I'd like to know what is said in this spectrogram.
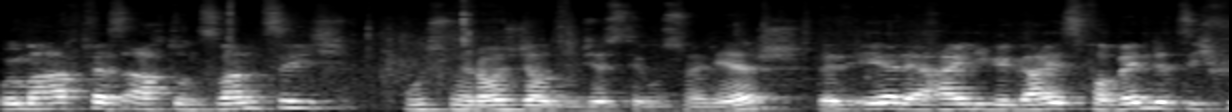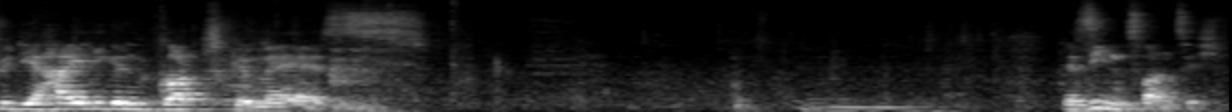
Römer 8, Vers 28. Ósmy rozdział, 28 wiersz. Denn er, der Heilige Geist, verwendet sich für die Heiligen gottgemäß. Der 27.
